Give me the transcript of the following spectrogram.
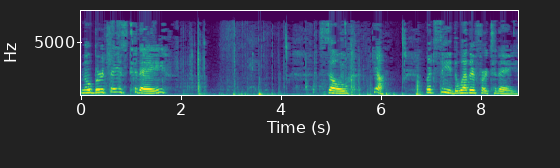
no birthdays today. So, yeah. Let's see the weather for today.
